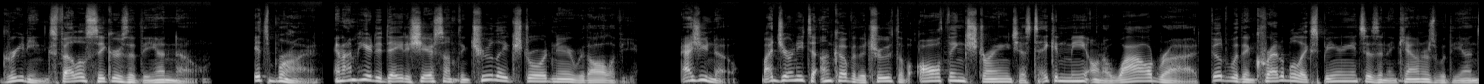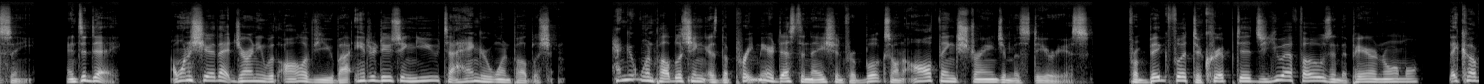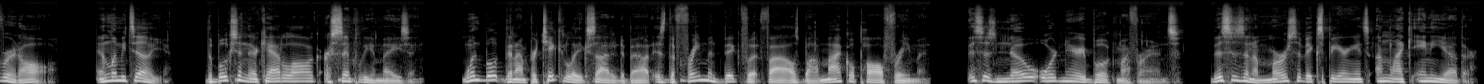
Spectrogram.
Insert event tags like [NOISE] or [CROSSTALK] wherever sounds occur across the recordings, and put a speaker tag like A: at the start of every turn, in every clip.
A: Greetings, fellow seekers of the unknown. It's Brian, and I'm here today to share something truly extraordinary with all of you. As you know, my journey to uncover the truth of all things strange has taken me on a wild ride filled with incredible experiences and encounters with the unseen. And today, I want to share that journey with all of you by introducing you to Hangar One Publishing. Hangar One Publishing is the premier destination for books on all things strange and mysterious. From Bigfoot to cryptids, UFOs, and the paranormal, they cover it all. And let me tell you, the books in their catalog are simply amazing. One book that I'm particularly excited about is The Freeman Bigfoot Files by Michael Paul Freeman. This is no ordinary book, my friends. This is an immersive experience unlike any other.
